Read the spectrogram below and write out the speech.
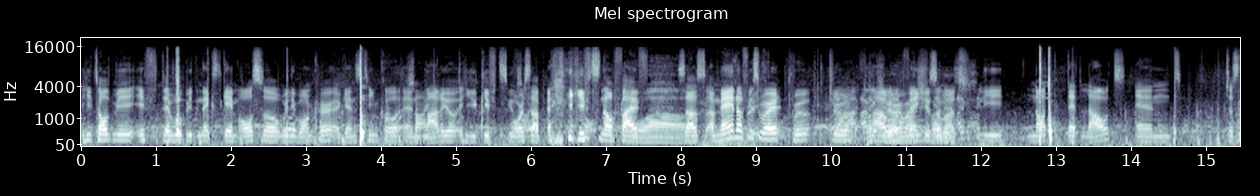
he told me if there will be the next game also Willy Wonka against Hinkle and Mario, he gives more sub and he gives now five Wow. subs. A man of his word, true. true. Thank you Mario, very thank you so much. Really not that loud and just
